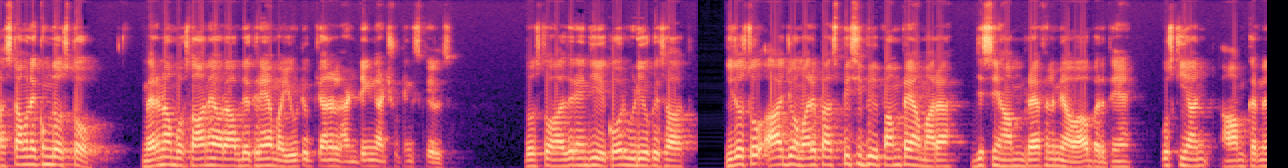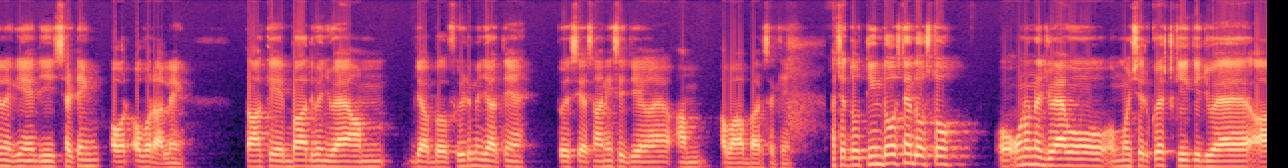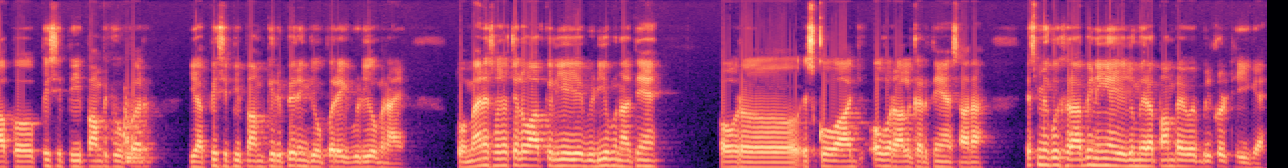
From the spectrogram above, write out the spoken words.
السلام علیکم دوستو، میرا نام بستان ہے اور آپ دیکھ رہے ہیں ہمارا YouTube channel hunting and shooting skills دوستو، حاضر ہیں جی ایک اور ویڈیو کے ساتھ۔ جی دوستو، آج جو ہمارے پاس پی سی پی پمپ ہے ہمارا، جس سے ہم ریفل میں ہوا بھرتے ہیں، اس کی ہم کرنے لگے ہیں جی سیٹنگ اور اوور آلنگ تاکہ بعد میں جو ہے ہم جب فیلڈ میں جاتے ہیں، تو اسے آسانی سے جو ہے ہم ہوا بھر سکیں۔ اچھا دو تین دوست ہیں دوستو، انہوں نے جو ہے وہ مجھ سے ریکویسٹ کی کہ جو ہے آپ پی سی پی پمپ کے اوپر یا پی سی پی پمپ کی ریپیئرنگ کے اوپر ایک ویڈیو بنائیں۔ تو میں نے سوچا چلو آپ کے لیے یہ ویڈیو بناتے ہیں اور اس کو آج اوور آل کرتے ہیں سارا۔ اس میں کوئی خرابی نہیں ہے، یہ جو میرا پمپ ہے وہ بالکل ٹھیک ہے۔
